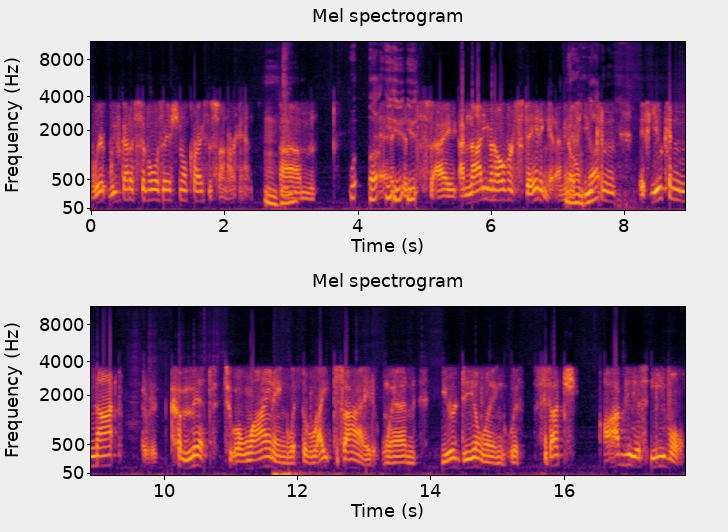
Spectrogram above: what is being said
we're, we've got a civilizational crisis on our hands. Um, Well, you, you, I, I'm not even overstating it. I mean, No, if you no. can, if you cannot commit to aligning with the right side when you're dealing with such obvious evil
